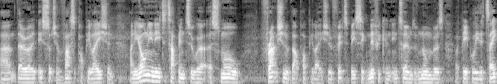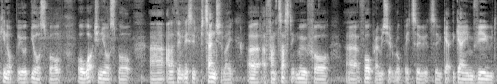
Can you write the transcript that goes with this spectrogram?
um, there are, is such a vast population, and you only need to tap into a, a, small fraction of that population for it to be significant in terms of numbers of people either taking up your, your sport or watching your sport. Uh, and I think this is potentially a, a fantastic move for uh, for Premiership rugby to to get the game viewed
